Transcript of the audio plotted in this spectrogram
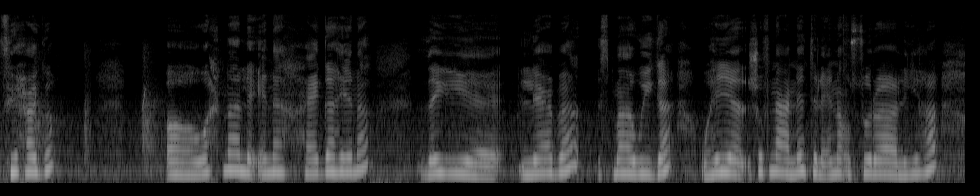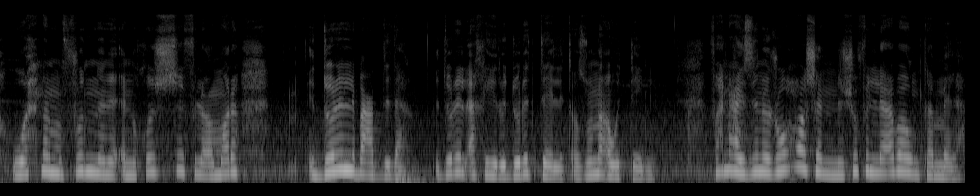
في حاجة؟ آه وإحنا لقينا حاجة هنا زي لعبة اسمها ويجا وهي شفنا على النت لقينا أسطورة ليها وإحنا المفروض نخش في العمارة. الدور اللي بعد ده الدور الأخير الدور التالت أظن أو التاني. فاحنا عايزين نروح عشان نشوف اللعبة ونكملها.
